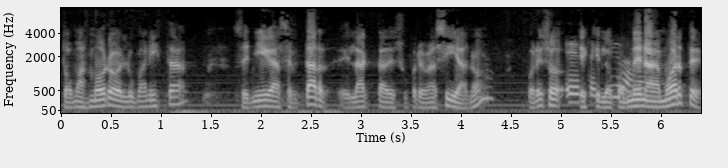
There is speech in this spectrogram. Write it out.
Tomás Moro, el humanista, se niega a aceptar el acta de supremacía, ¿no? Por eso es que lo condena a muerte.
